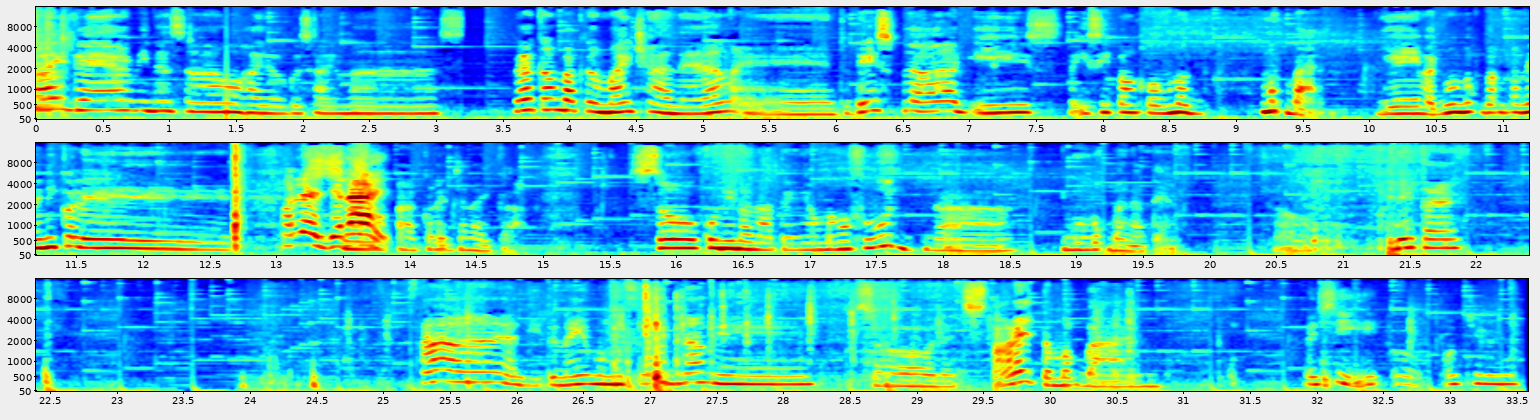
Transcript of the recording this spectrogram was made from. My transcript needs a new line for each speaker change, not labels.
Hi there! Minasan! Ohayo gozaimasu! Welcome back to my channel and today's vlog is naisipan kong mag-mukbang. Yay! Mag-mukbang kami ni Colette!
Colette,
so, janay! Ah, Colette, janay ka. So, kunin na natin yung mga food na imumukbang natin. So, later! Hi! Andito na yung mga food namin. So, let's start the mukbang. I see. Oh, oh cheerio.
